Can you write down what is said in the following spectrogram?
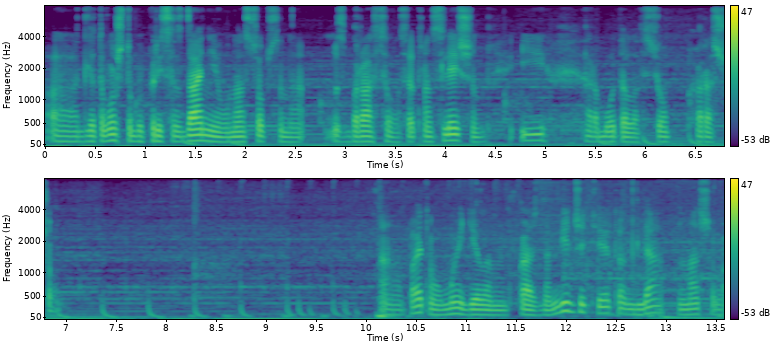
а, для того, чтобы при создании у нас, собственно, сбрасывался translation и работало все хорошо. А, поэтому мы делаем в каждом виджете это для нашего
